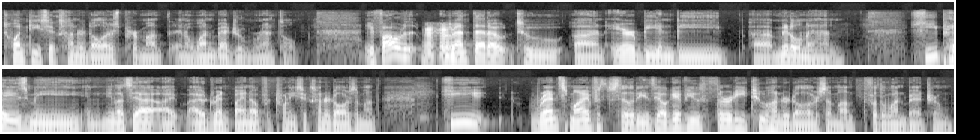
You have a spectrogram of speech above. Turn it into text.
twenty six hundred dollars per month in a one bedroom rental. If I were to mm-hmm. rent that out to an Airbnb uh, middleman, he pays me, and you know, let's say I, I, I would rent mine out for twenty six hundred dollars a month. He rents my facility and say, I'll give you thirty two hundred dollars a month for the one bedroom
